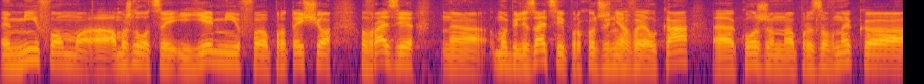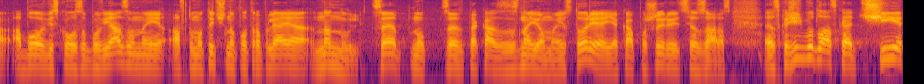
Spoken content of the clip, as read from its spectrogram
міфом, а а можливо, це і є міф е, про те, що в разі е, мобілізації проходження ВЛК е, кожен призовник е, або військовозобов'язаний автоматично потрапляє на нуль. Це ну це така знайома історія, яка поширюється зараз. Е, Скажіть, будь ласка, чи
